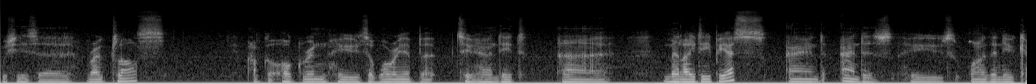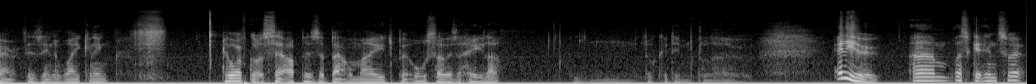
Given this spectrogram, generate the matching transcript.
which is a rogue class. I've got Oghren who's a warrior but two-handed uh, melee DPS and Anders who's one of the new characters in Awakening who I've got set up as a battle mage but also as a healer. Mm, look at him glow. Anywho, um, let's get into it.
